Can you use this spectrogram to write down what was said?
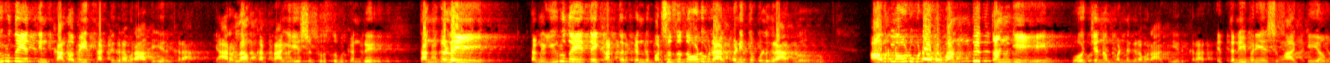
இருதயத்தின் கதவை தட்டுகிறவராக இருக்கிறார். யாரெல்லாம் கற்றாங்க இயேசு கிறிஸ்துவுக்கென்று தங்களை தங்கள் இருதயத்தை கடத்திற்கென்று பரிசுத்தோடு கூட அர்ப்பணித்துக் கொள்கிறார்களோ அவர்களோடு கூட அவர் வந்து தங்கி போச்சனம் பண்ணுகிறவராக இருக்கிறார். எத்தனை பெரிய சுவாக்கியம்.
